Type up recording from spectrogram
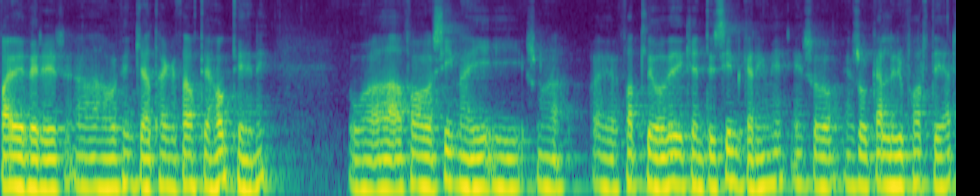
bæði fyrir að hafa fengið að taka þátt í háttíðinni og að fá að sína í, í svona uh, falli og viðkjöndu síngarinni eins og, og Galleri Porti er.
